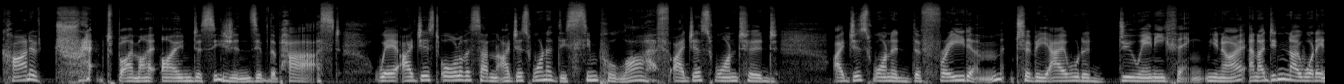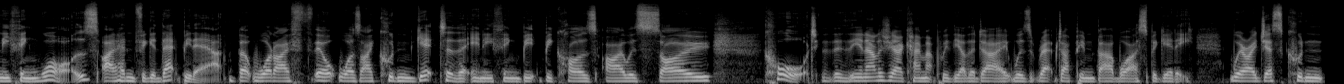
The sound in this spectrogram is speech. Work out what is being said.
kind of trapped by my own decisions of the past, where I just all of a sudden I just wanted this simple life. I just wanted. I just wanted the freedom to be able to do anything, you know, and I didn't know what anything was. I hadn't figured that bit out. But what I felt was I couldn't get to the anything bit because I was so caught. The, the analogy I came up with the other day was wrapped up in barbed wire spaghetti, where I just couldn't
